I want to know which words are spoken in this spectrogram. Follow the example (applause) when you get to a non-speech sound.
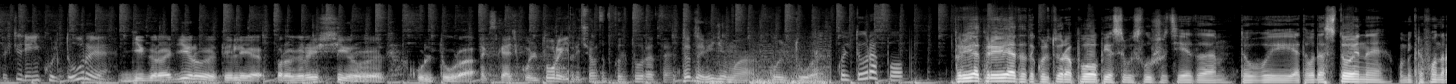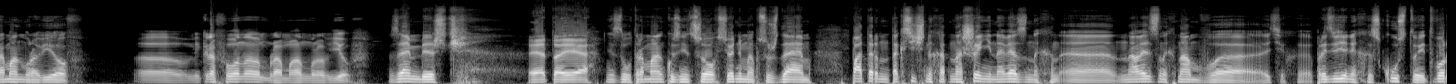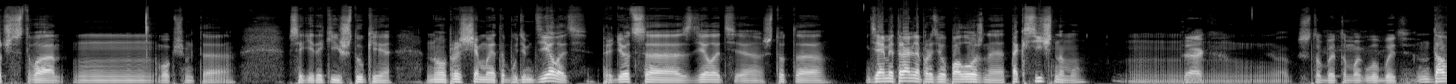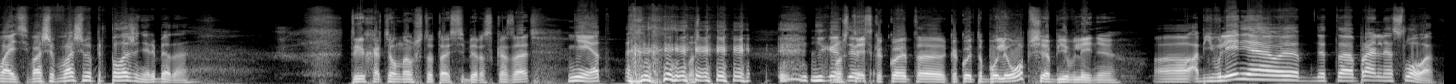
С точки зрения культуры, Деградирует или прогрессирует культура? так сказать, культуры. Причем тут культура-то? Это, видимо, культура. Культура поп. Привет, привет, это Культура Поп. Если вы слушаете это, то вы этого достойны. У микрофона Роман Муравьев. Э, Микрофона Роман Муравьев. Замбешч. Это я. Меня зовут Роман Кузнецов. Сегодня мы обсуждаем паттерн токсичных отношений, навязанных, э, навязанных нам в э, этих э, произведениях искусства и творчества. М, В общем-то, всякие такие штуки. Но прежде чем мы это будем делать, придется сделать э, что-то диаметрально противоположное токсичному. Так. Что бы это могло быть? Давайте, ваши, ваши предположения, ребята. Ты хотел нам что-то о себе рассказать? Нет. (laughs) Не Может, хотел. есть какое-то какое более общее объявление? А, Объявление э, — это правильное слово.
